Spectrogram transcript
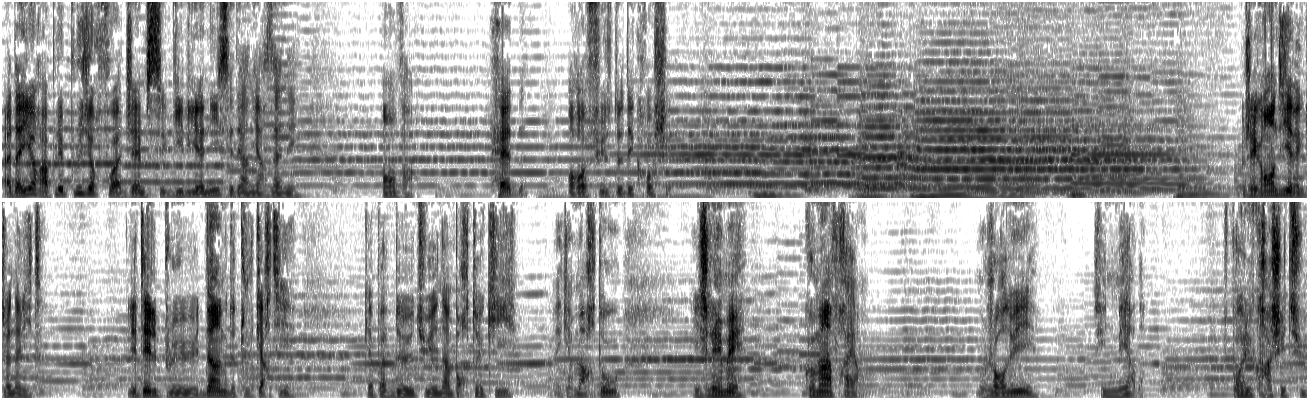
a d'ailleurs appelé plusieurs fois James Giuliani ces dernières années. En vain. Head refuse de décrocher. J'ai grandi avec John Elite. Il était le plus dingue de tout le quartier, capable de tuer n'importe qui avec un marteau, et je l'aimais, comme un frère. Aujourd'hui, c'est une merde. Je pourrais lui cracher dessus.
